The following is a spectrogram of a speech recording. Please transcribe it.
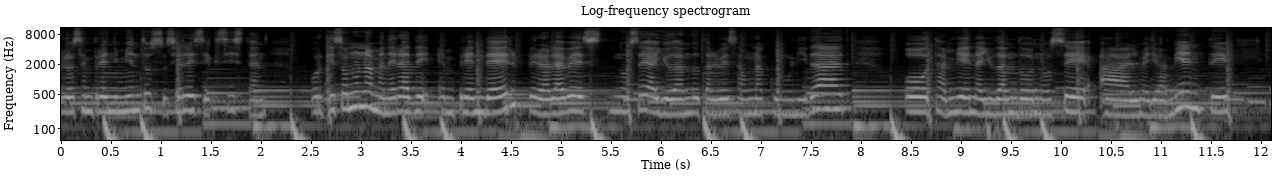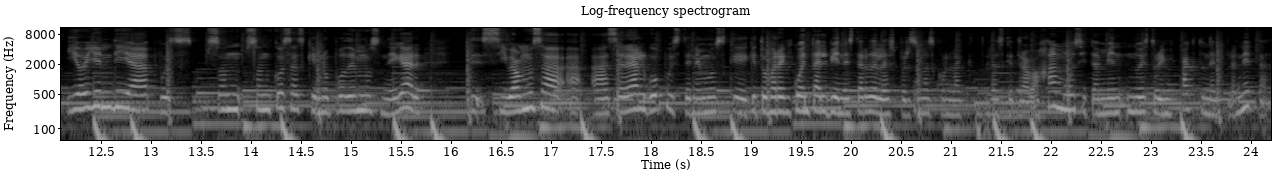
los emprendimientos sociales existan porque son una manera de emprender, pero a la vez, no sé, ayudando tal vez a una comunidad o también ayudando, no sé, al medio ambiente. Y hoy en día, pues son, son cosas que no podemos negar si vamos a, hacer algo, pues tenemos que, tomar en cuenta el bienestar de las personas con las que trabajamos y también nuestro impacto en el planeta.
